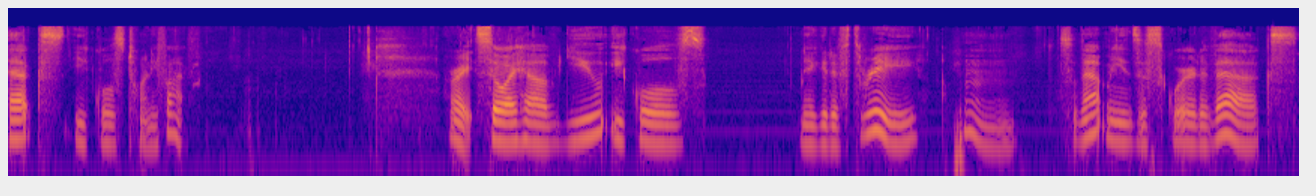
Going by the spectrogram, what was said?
x equals 25. All right, so I have u equals negative 3. Hmm, so that means the square root of x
